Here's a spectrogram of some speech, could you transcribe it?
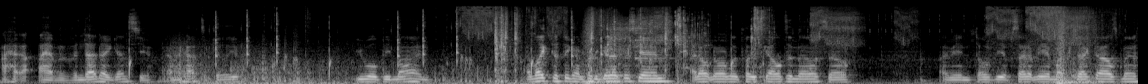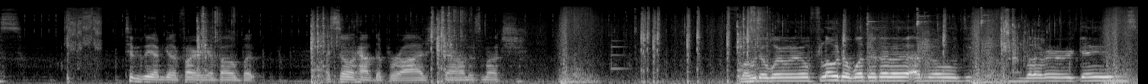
I, ha I have a vendetta against you, and I have to kill you. You will be mine. I like to think I'm pretty good at this game. I don't normally play Skeleton though, so... I mean, don't be upset at me if my projectiles miss. Typically I'm good at firing a bow, but I still don't have the barrage down as much. Floata, floata, what the emerald, whatever games.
